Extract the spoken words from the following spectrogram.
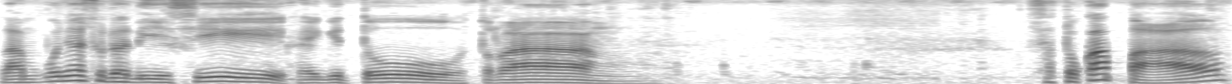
lampunya sudah diisi kayak gitu, terang. Satu kapal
